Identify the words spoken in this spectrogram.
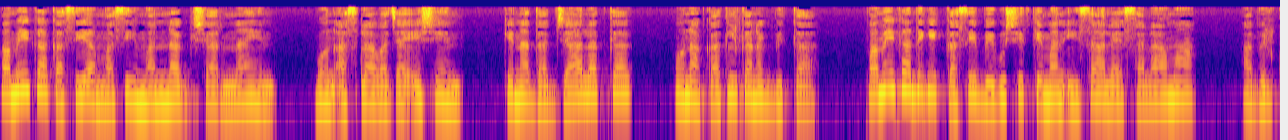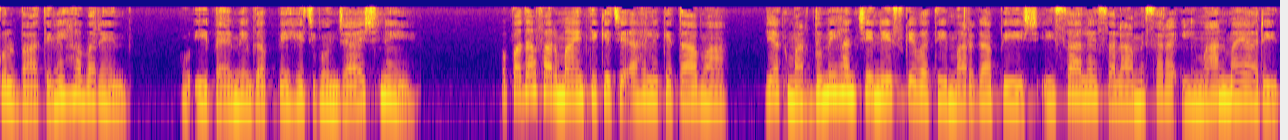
پمی کا کسیا مسیح منگ شر نائند۔ بون اصلا وجہ ایشند کہ نہ دجالت کا اونا قتل کنگ بیتا۔ پمی کا دیگی کسی بگوشید کہ من عیسیٰ علیہ السلام آ بالکل باطنی خبرند۔ وہ ای پیمی گپے ہچ گنجائش نے وہ پدا فرمائیں تھی کہ چے اہل کتاباں یک مردمی ہنچے نیس کے وتی مرگا پیش عیسیٰ علیہ السلام سرا ایمان میارید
